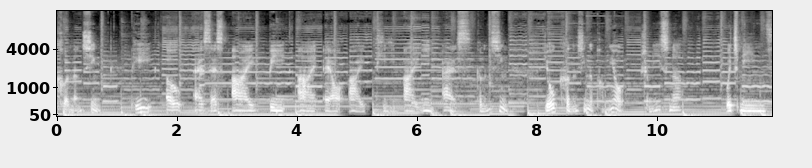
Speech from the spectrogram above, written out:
可能性，p o s s i b i l i t i e s 可能性，有可能性的朋友，什么意思呢？Which means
